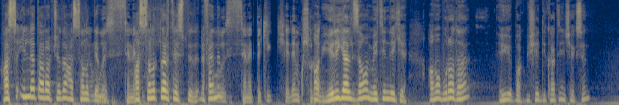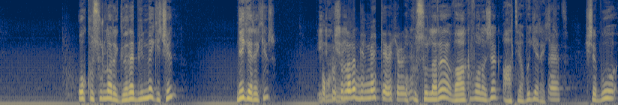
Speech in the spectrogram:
Hasta, illet Arapçada hastalık Bu demek. senet- Hastalıkları tespit eder. Efendim? Bu senetteki şeyde mi kusurlar? Abi yeri geldiği zaman metindeki. Ama burada Eyüp bak bir şey dikkatini çeksin. O kusurları görebilmek için ne gerekir? İlim O kusurları bilmek gerekir O hocam. kusurlara vakıf olacak altyapı gerekir. Evet. İşte bu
